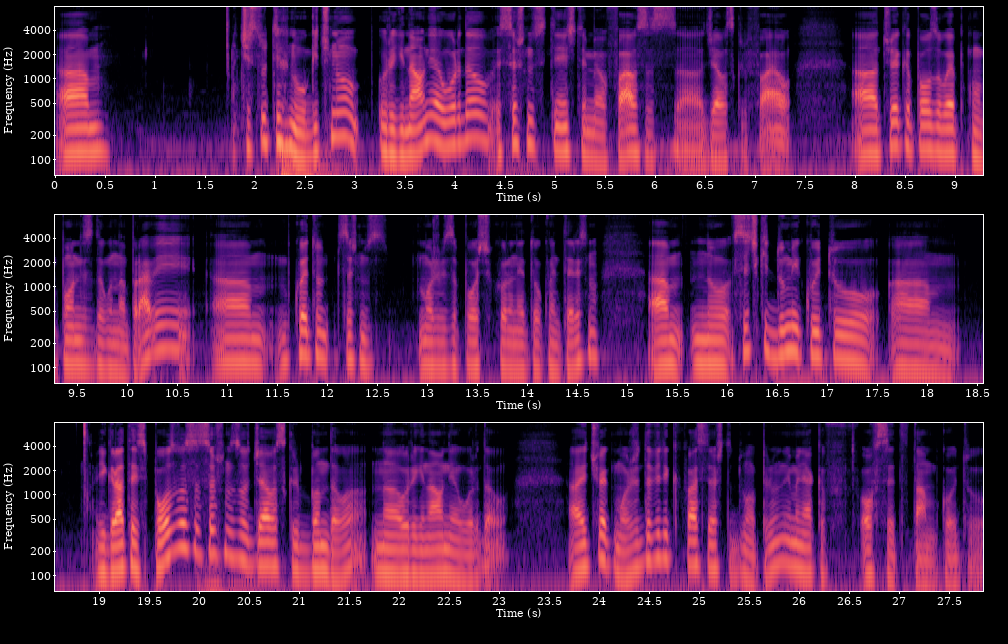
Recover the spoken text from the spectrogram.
А, чисто технологично, оригиналният Wordle е всъщност един HTML файл с а, JavaScript файл. А, човека ползва Web Components за да го направи, а, което всъщност може би за повече хора не е толкова интересно. А, но всички думи, които а, играта използва, са всъщност в JavaScript бъндала на оригиналния Wordle. А и човек може да види каква е следващата дума. Примерно има някакъв офсет там, който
